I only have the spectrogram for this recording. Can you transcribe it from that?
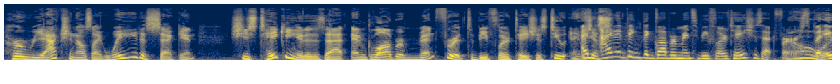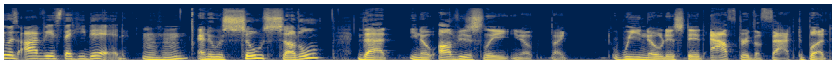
her reaction, I was like, wait a second. She's taking it as that, and Glaber meant for it to be flirtatious too. And, And just, I didn't think that Glaber meant to be flirtatious at first, No. but it was obvious that he did. Mm-hmm. and it was so subtle that you know obviously you know like we noticed it after the fact but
